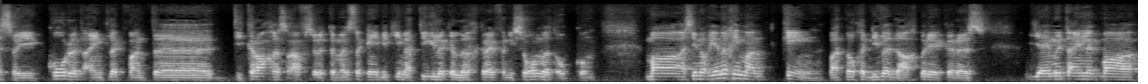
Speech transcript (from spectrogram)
sou jy kort dit eintlik want uh die krag is af so ten minste kan jy bietjie natuurlike lig kry van die son wat opkom. Maar as jy nog enigiemand ken wat nog 'n nuwe dagbreker is jy moet eintlik maar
